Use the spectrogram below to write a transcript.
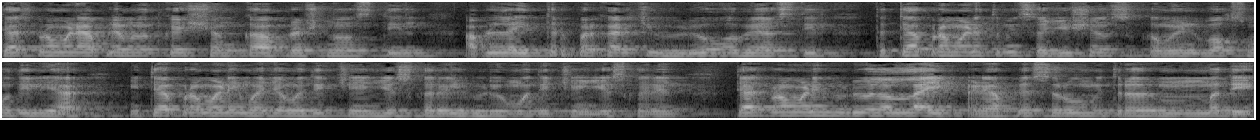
त्याचप्रमाणे आपल्या मनात काही शंका प्रश्न असतील आपल्याला इतर प्रकारचे व्हिडिओ हवे असतील तर त्याप्रमाणे तुम्ही सजेशन्स कमेंट बॉक्समध्ये लिहा. मी त्याप्रमाणे माझ्यामध्ये चेंजेस करेल व्हिडिओमध्ये चेंजेस करेल. त्याचप्रमाणे व्हिडिओला लाईक आणि आपल्या सर्व मित्रांमध्ये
